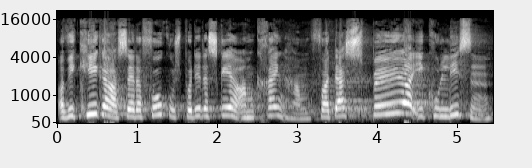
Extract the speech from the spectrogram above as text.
og vi kigger og sætter fokus på det, der sker omkring ham, for der spørger i kulissen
